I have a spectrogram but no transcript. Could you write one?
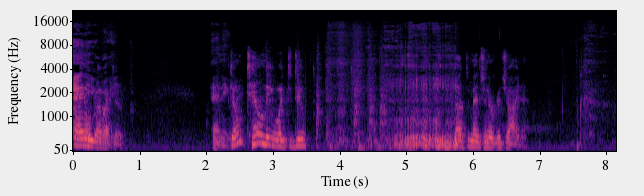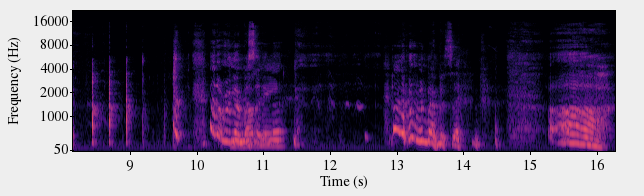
Anyway. Anyway. Don't tell me what to do. Not to mention her vagina. I don't remember saying me? that. I don't remember saying. Oh,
